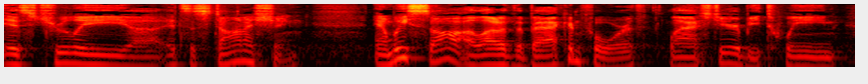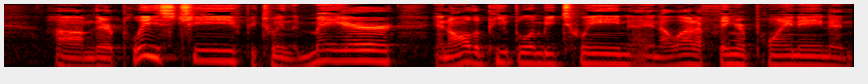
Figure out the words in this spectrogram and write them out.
is truly uh, it's astonishing. And we saw a lot of the back and forth last year between um, their police chief, between the mayor, and all the people in between, and a lot of finger pointing. And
